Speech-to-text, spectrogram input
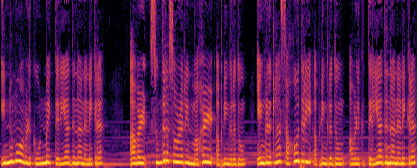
இன்னமும் அவளுக்கு உண்மை தெரியாதுன்னு நான் நினைக்கிறேன் அவள் சுந்தர சோழரின் மகள் அப்படிங்கறதும் எங்களுக்கெல்லாம் சகோதரி அப்படிங்கறதும் அவளுக்கு தெரியாதுன்னு நான் நினைக்கிறேன்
